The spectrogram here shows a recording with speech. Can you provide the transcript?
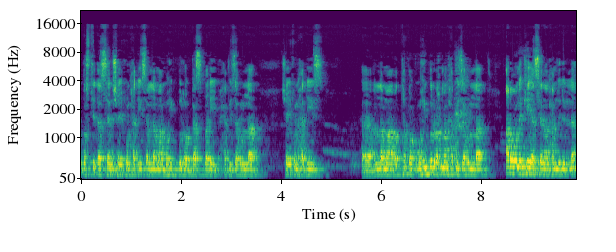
উপস্থিত আছেন শৈখুল হাদিস আল্লামা মহিবুল হক গাসবারি হাফিজাহুল্লাহ শৈখুল হাদিস আল্লামা অধ্যাপক মহিবুর রহমান হাফিজাহুল্লাহ আরও অনেকেই আছেন, আলহামদুলিল্লাহ।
